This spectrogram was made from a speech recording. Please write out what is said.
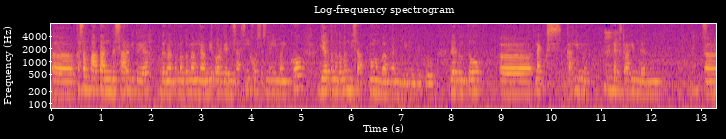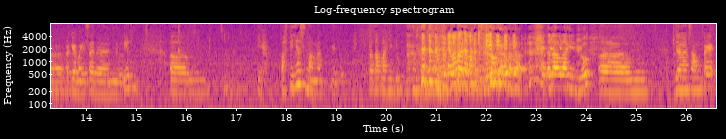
eh, kesempatan besar gitu ya dengan teman-teman ngambil organisasi khususnya Himaiko biar teman-teman bisa mengembangkan diri gitu. Dan untuk eh, next kahim Mhm. next kahim dan eh, oke Maisa dan Yulin em, ya pastinya semangat gitu. Tetaplah hidup. Emang lo udah mati? tetaplah hidup em, jangan sampai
